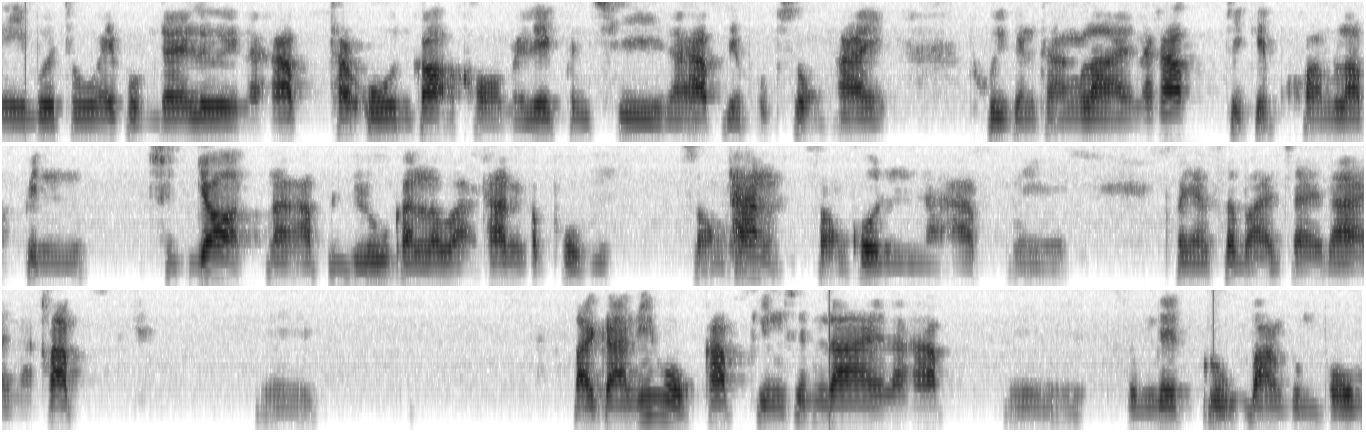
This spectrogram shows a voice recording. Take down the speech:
ณีย์เบอร์โทรให้ผมได้เลยนะครับ ถ้าโอนก็ขอหมายเลขบัญชีนะครับ เดี๋ยวผมส่งให้ คุยกันทางไลน์นะครับจะเก็บความลับเป็นสุดยอดนะครับ รู้กันระหว่างท่านกับผมสองท่านสองคนนะครับนี่ก็ยังสบายใจได้นะครับนี่รายการที่หกครับพิมพ์เส้นได้นะครับนี่สมเด็จกรุบางขุนพรม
